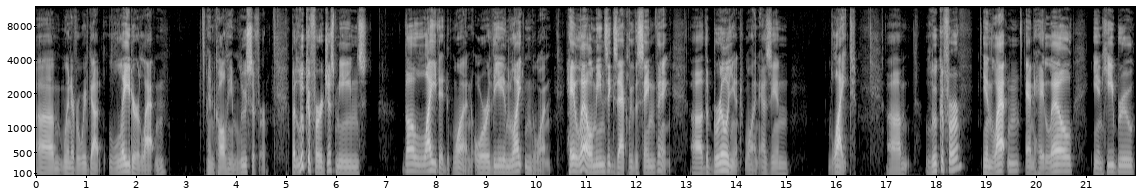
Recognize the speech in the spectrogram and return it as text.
um, whenever we've got later Latin and call him Lucifer. But Lucifer just means the lighted one or the enlightened one. Halel means exactly the same thing, uh, the brilliant one, as in light. Um, Lucifer in Latin and Halel in Hebrew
